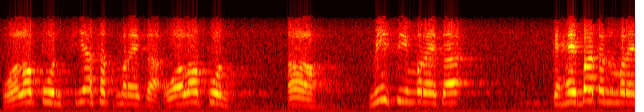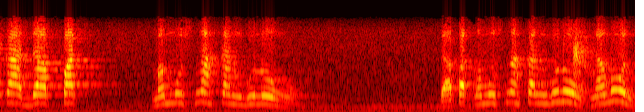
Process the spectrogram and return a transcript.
walaupun siasat mereka, walaupun uh, misi mereka kehebatan mereka dapat memusnahkan gunung. Dapat memusnahkan gunung. Namun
